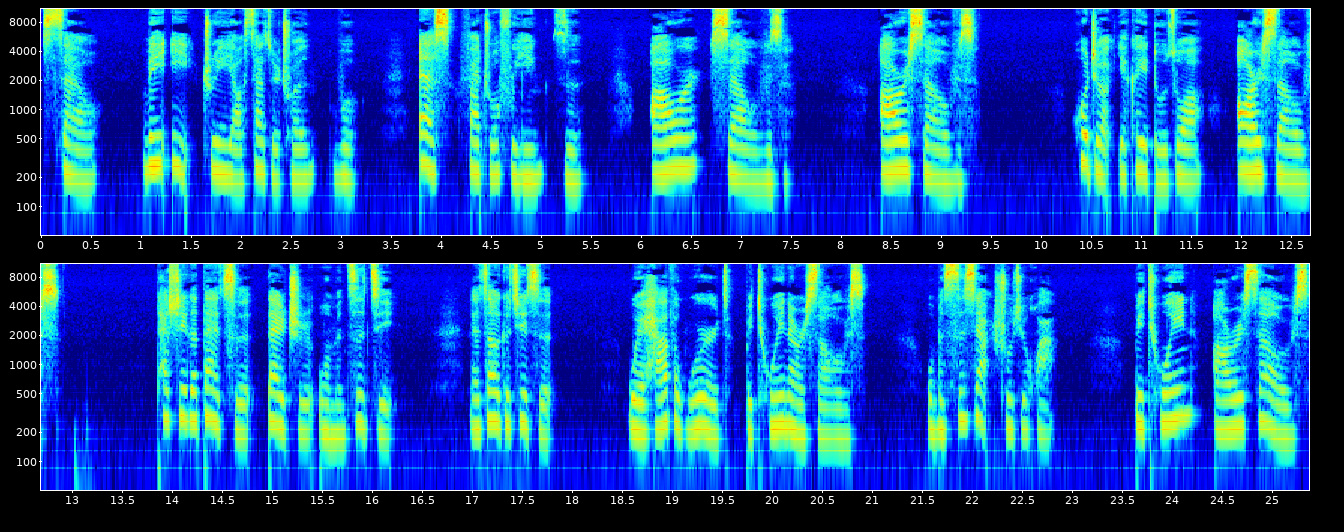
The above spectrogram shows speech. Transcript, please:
cell，V E 注意咬下嘴唇 v，S 发浊辅音 z z，ourselves，ourselves，或者也可以读作 ourselves。它是一个代词，代指我们自己。来造一个句子：We have a word between ourselves。我们私下说句话。Between ourselves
